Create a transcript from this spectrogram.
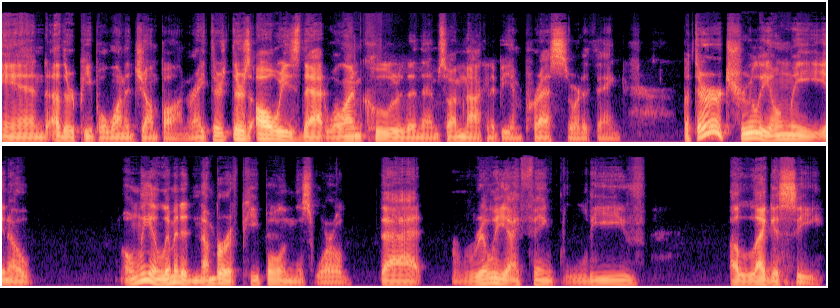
and other people want to jump on, right? There's there's always that, well, I'm cooler than them, so I'm not going to be impressed sort of thing. But there are truly only, you know, only a limited number of people in this world that really, I think, leave a legacy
